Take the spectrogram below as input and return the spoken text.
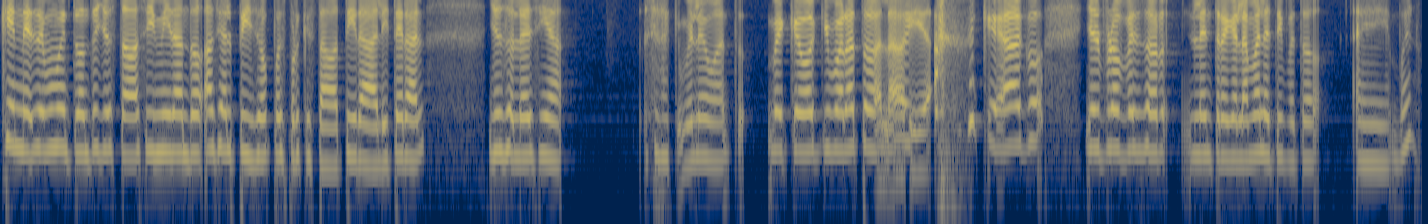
que en ese momento donde yo estaba así mirando hacia el piso, pues porque estaba tirada literal, yo solo decía, ¿será que me levanto? Me quedo aquí para toda la vida. ¿Qué hago? Y el profesor le entregué la maleta y fue todo. Eh, bueno,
